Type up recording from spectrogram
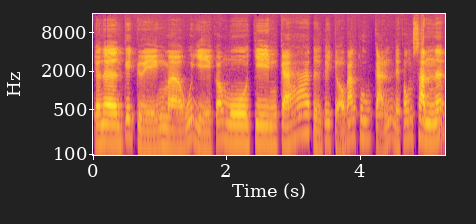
Cho nên cái chuyện mà quý vị có mua chim cá từ cái chỗ bán thú cảnh để phóng sanh á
